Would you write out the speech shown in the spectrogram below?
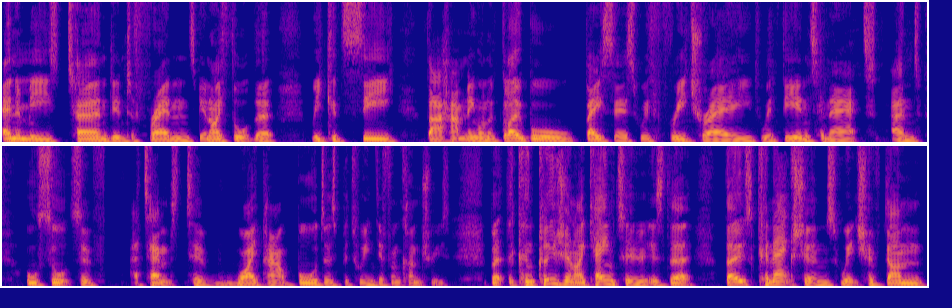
enemies turned into friends. And I thought that we could see that happening on a global basis with free trade, with the internet, and all sorts of attempts to wipe out borders between different countries. But the conclusion I came to is that those connections, which have done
